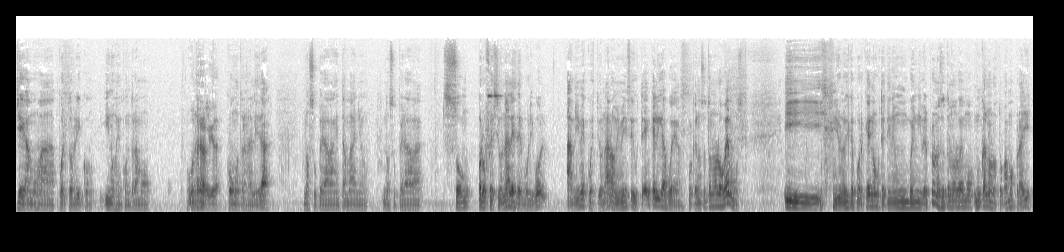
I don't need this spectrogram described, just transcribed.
Llegamos a Puerto Rico y nos encontramos con otra realidad. Con otra realidad. Nos superaban en tamaño, nos superaban. Son profesionales del voleibol a mí me cuestionaron, a mí me dicen, ¿usted en qué liga juega? Porque nosotros no lo vemos. Y yo no dije, ¿por qué no? Usted tiene un buen nivel, pero nosotros no lo vemos, nunca nos los topamos por ahí.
